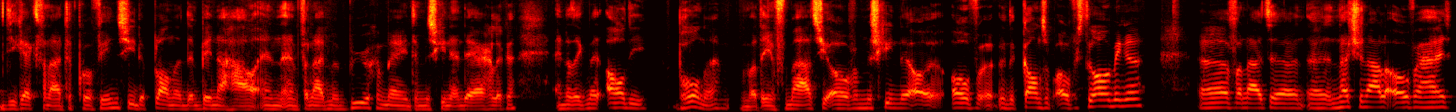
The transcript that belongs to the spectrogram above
direct vanuit de provincie de plannen er binnen haal en, en vanuit mijn buurgemeente misschien en dergelijke. En dat ik met al die bronnen, wat informatie over misschien de, over, de kans op overstromingen eh, vanuit de eh, nationale overheid,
